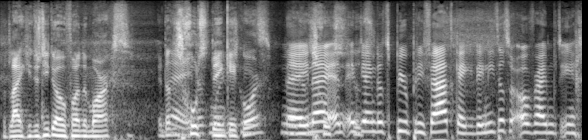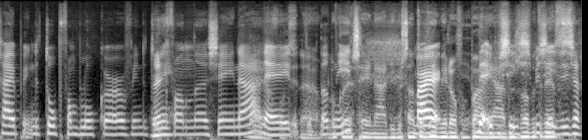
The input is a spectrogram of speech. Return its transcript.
Dat lijkt je dus niet over aan de markt. En dat is goed, denk dus ik hoor. niet. Nee, nee, dat en ik denk dat het puur privaat. Kijk, ik denk niet dat de overheid moet ingrijpen in de top van Blokker of in de top Nee. van eh, CNA. Nee, goed, dat, nou, dat niet. en CNA, die bestaan Maar- toch niet meer over een paar nee, jaar. precies, dus wat precies. betreft,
